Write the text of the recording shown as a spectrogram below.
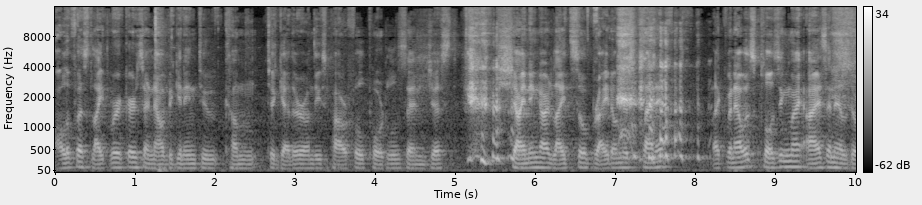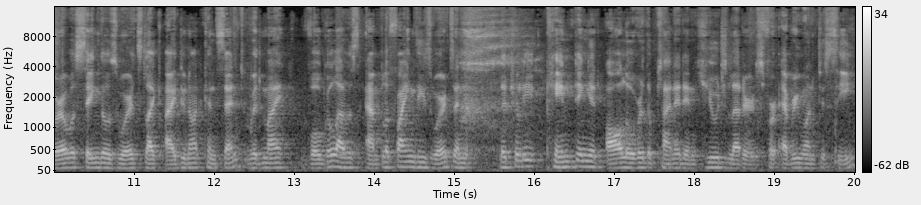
All of us light workers are now beginning to come together on these powerful portals and just shining our light so bright on this planet. Like when I was closing my eyes and Eldora was saying those words like I do not consent with my Vogel, I was amplifying these words and literally painting it all over the planet in huge letters for everyone to see.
